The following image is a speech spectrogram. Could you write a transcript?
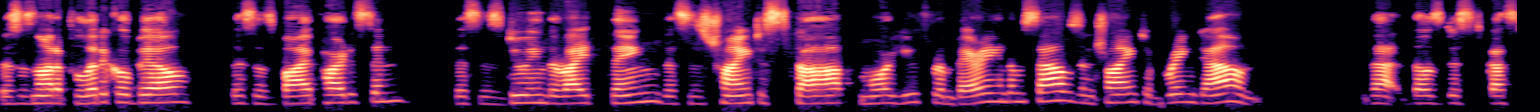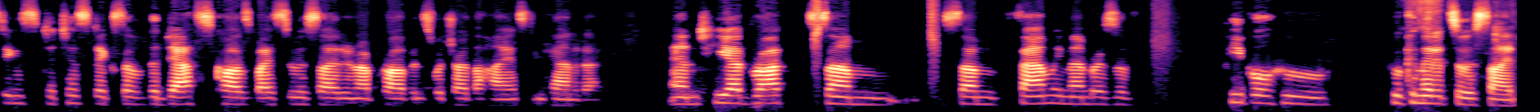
this is not a political bill, this is bipartisan, this is doing the right thing, this is trying to stop more youth from burying themselves and trying to bring down that those disgusting statistics of the deaths caused by suicide in our province, which are the highest in Canada. And he had brought some some family members of people who who committed suicide.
